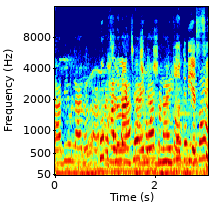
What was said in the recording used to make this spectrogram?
লাভ ইউ লাভ খুব ভালো লাগছে সবার সঙ্গে তো অতিথি এসছে।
